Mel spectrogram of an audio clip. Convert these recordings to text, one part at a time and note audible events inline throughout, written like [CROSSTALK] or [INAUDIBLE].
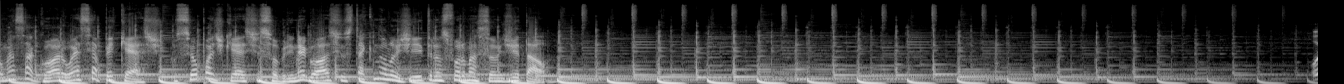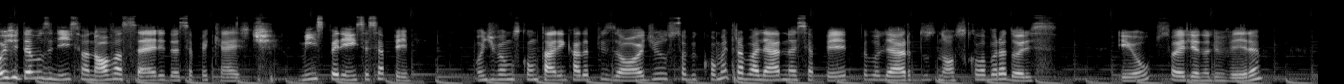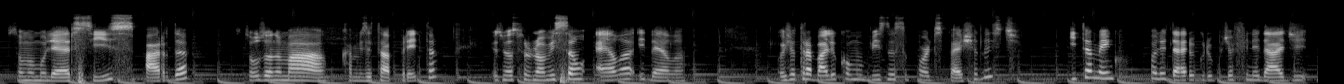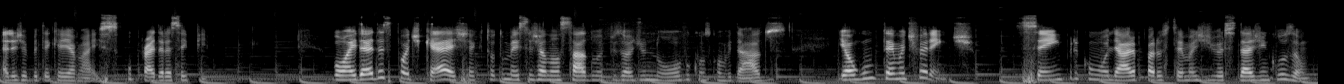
Começa agora o SAP Cast, o seu podcast sobre negócios, tecnologia e transformação digital. Hoje damos início à nova série do SAP Cast, Minha Experiência SAP, onde vamos contar em cada episódio sobre como é trabalhar na SAP pelo olhar dos nossos colaboradores. Eu sou a Eliana Oliveira, sou uma mulher cis, parda, estou usando uma camiseta preta e os meus pronomes são ela e dela. Hoje eu trabalho como Business Support Specialist e também lidero o grupo de afinidade LGBTQIA+, o Pride SAP. Bom, a ideia desse podcast é que todo mês seja lançado um episódio novo com os convidados e algum tema diferente, sempre com um olhar para os temas de diversidade e inclusão.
